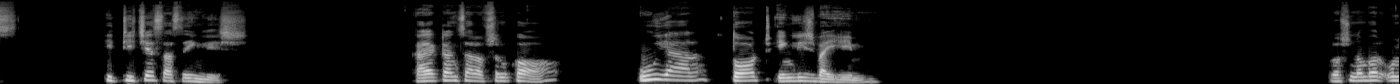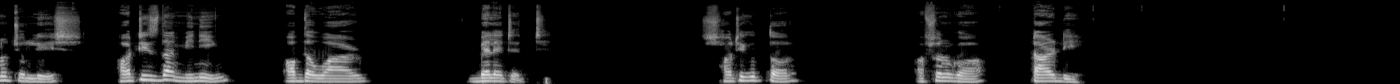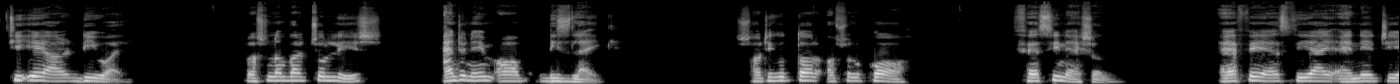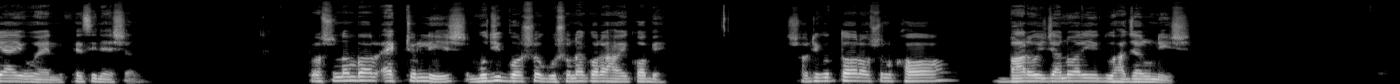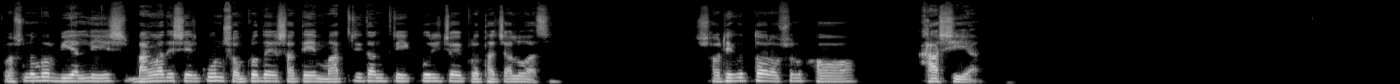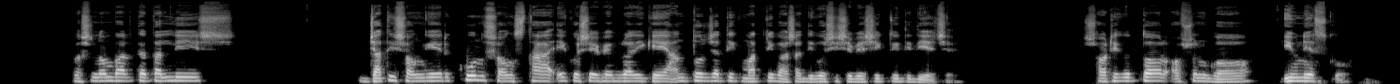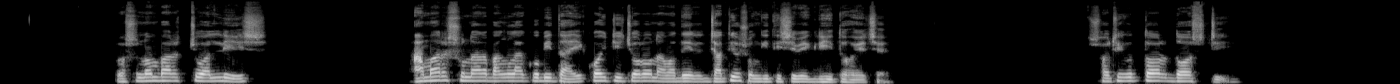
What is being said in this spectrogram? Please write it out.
he teaches us English correct answer option ক we are taught English by him. প্রশ্ন নম্বর উনচল্লিশ what is the meaning of the word belated সঠিক উত্তর option গ tardy T A R D Y প্রশ্ন number চল্লিশ antonym of dislike সঠিক উত্তর অপশন ক fascination F A S C I N A T I O N fascination প্রশ্ন নম্বর একচল্লিশ, মুজিব বর্ষ ঘোষণা করা হয় কবে? সঠিক উত্তর অপশন খ, বারোই জানুয়ারি দু হাজার উনিশ। প্রশ্ন নম্বর বিয়াল্লিশ, বাংলাদেশের কোন সম্প্রদায়ের সাথে মাতৃতান্ত্রিক পরিচয় প্রথা চালু আছে? সঠিক উত্তর অপশন খ, খাসিয়া। প্রশ্ন নম্বর তেতাল্লিশ, জাতিসংঘের কোন সংস্থা একুশে ফেব্রুয়ারিকে আন্তর্জাতিক মাতৃভাষা দিবস হিসেবে স্বীকৃতি দিয়েছে? সঠিক উত্তর অপশন গ, ইউনেস্কো। প্রশ্ন নম্বর চুয়াল্লিশ। আমার সোনার বাংলা কবিতায় কয়টি চরণ আমাদের জাতীয় সংগীত হিসেবে গৃহীত হয়েছে? সঠিক উত্তর দশটি।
